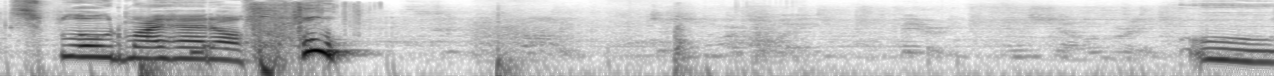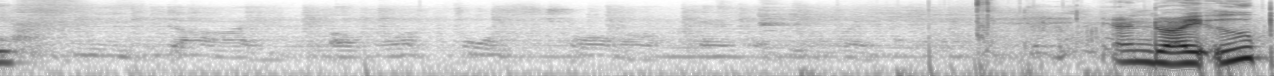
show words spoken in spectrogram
Explode my head off. Ooh. died of blunt force trauma and abuse. And I oop.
